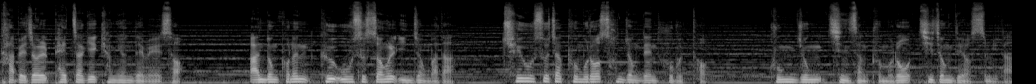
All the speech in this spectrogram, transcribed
가배절 배짜기 경연대회에서 안동포는 그 우수성을 인정받아 최우수 작품으로 선정된 후부터 궁중 진상품으로 지정되었습니다.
